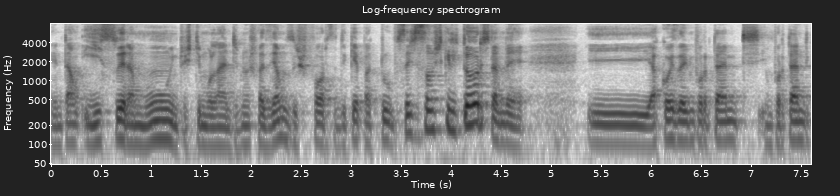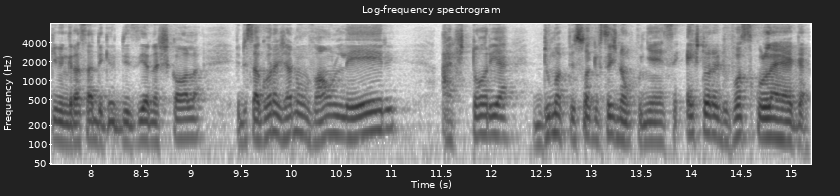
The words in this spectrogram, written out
Então, isso era muito estimulante. Nós fazíamos o esforço de que para tu, vocês são escritores também. E a coisa importante, importante que é engraçado que eu dizia na escola, eu disse agora já não vão ler a história de uma pessoa que vocês não conhecem, é a história do vosso colega.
